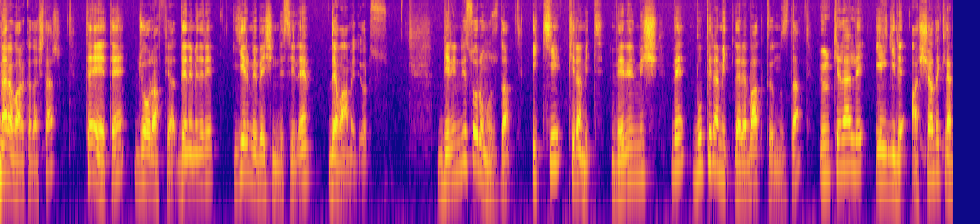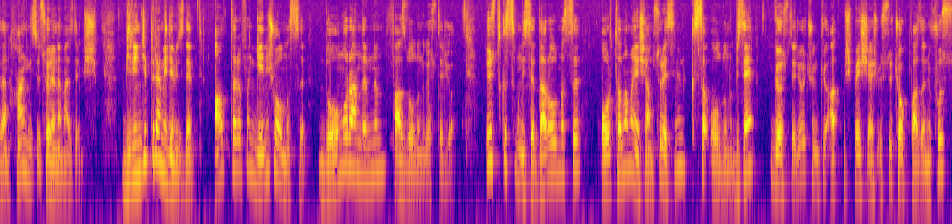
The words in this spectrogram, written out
Merhaba arkadaşlar. TET coğrafya denemeleri 25.siyle devam ediyoruz. Birinci sorumuzda iki piramit verilmiş ve bu piramitlere baktığımızda ülkelerle ilgili aşağıdakilerden hangisi söylenemez demiş. Birinci piramidimizde alt tarafın geniş olması doğum oranlarının fazla olduğunu gösteriyor. Üst kısmın ise dar olması ortalama yaşam süresinin kısa olduğunu bize gösteriyor. Çünkü 65 yaş üstü çok fazla nüfus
